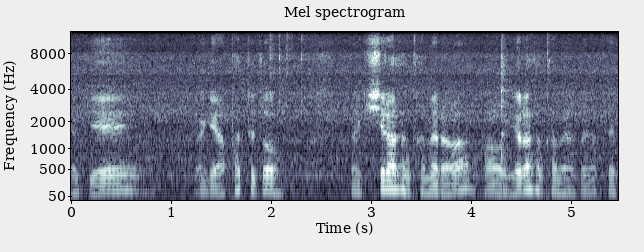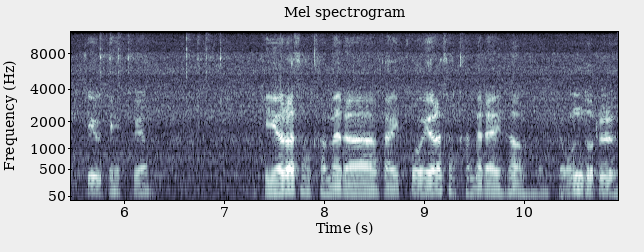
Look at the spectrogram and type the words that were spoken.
여기에 여기 아파트도 이렇게 실화상 카메라와 어, 열화상 카메라도 옆에 띄우게 했고요. 이렇게 열화상 카메라가 있고 열화상 카메라에서 이렇게 온도를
